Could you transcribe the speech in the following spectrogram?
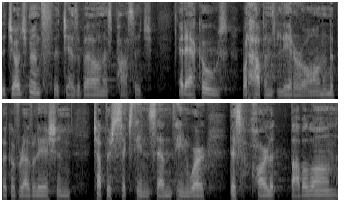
The judgment that Jezebel in this passage, it echoes what happens later on in the book of Revelation, chapters 16 and 17, where this harlot Babylon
